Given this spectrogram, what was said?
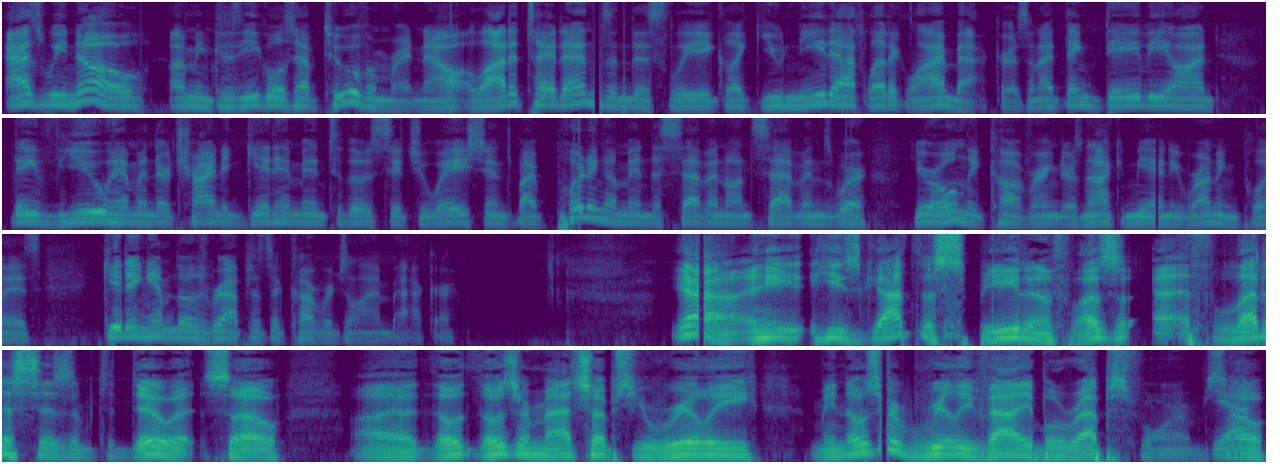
As we know, I mean, because Eagles have two of them right now. A lot of tight ends in this league. Like you need athletic linebackers, and I think Davion they view him and they're trying to get him into those situations by putting him into seven on sevens where you're only covering. There's not going to be any running plays. Getting him those reps as a coverage linebacker. Yeah, and he he's got the speed and athleticism to do it. So uh, those those are matchups you really. I mean, those are really valuable reps for him. Yeah. So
